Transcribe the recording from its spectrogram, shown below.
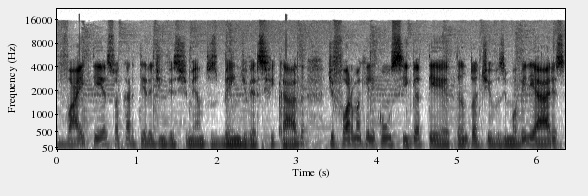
vai ter a sua carteira de investimentos bem diversificada, de forma que ele consiga ter tanto ativos imobiliários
